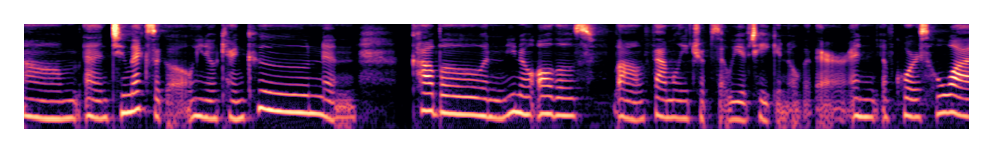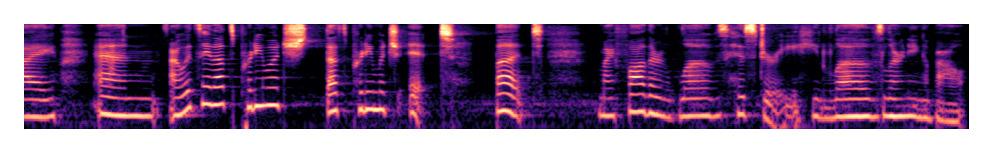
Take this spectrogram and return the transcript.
Um, and to Mexico, you know, Cancun and Cabo and, you know, all those um, family trips that we have taken over there. And of course, Hawaii. And I would say that's pretty much, that's pretty much it. But my father loves history. He loves learning about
